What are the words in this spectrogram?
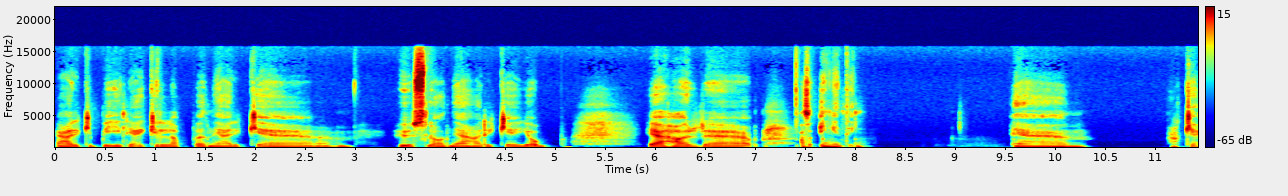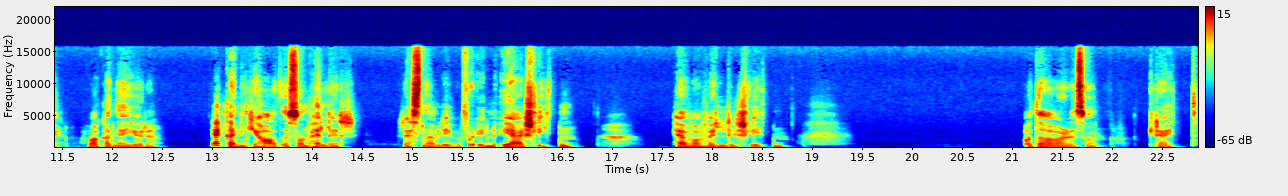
Jeg har ikke bil, jeg har ikke lappen, jeg har ikke eh, huslån, jeg har ikke jobb. Jeg har eh, altså ingenting. Eh, ok, hva kan jeg gjøre? Jeg kan ikke ha det sånn heller resten av livet, for jeg er sliten. Jeg var veldig sliten. Og da var det sånn Greit.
